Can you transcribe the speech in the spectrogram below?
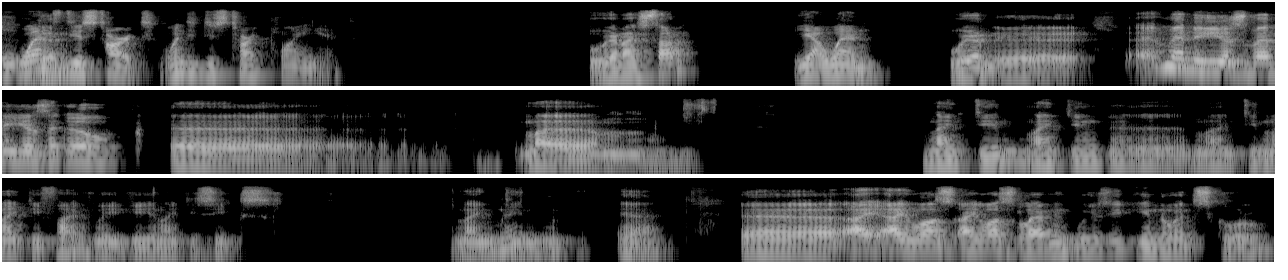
When then, did you start? When did you start playing it? When I start? Yeah, when? When uh, many years, many years ago. Uh, um, 19, 19, uh, 1995, maybe 96, 19, yeah. Uh, I, I was I was learning music in one school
